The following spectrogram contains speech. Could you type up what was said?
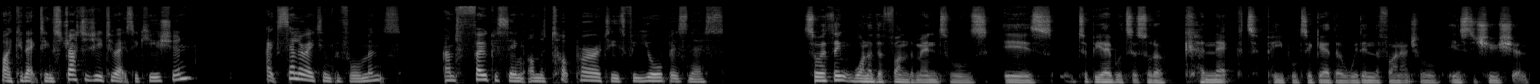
By connecting strategy to execution, accelerating performance, and focusing on the top priorities for your business. So I think one of the fundamentals is to be able to sort of connect people together within the financial institution.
